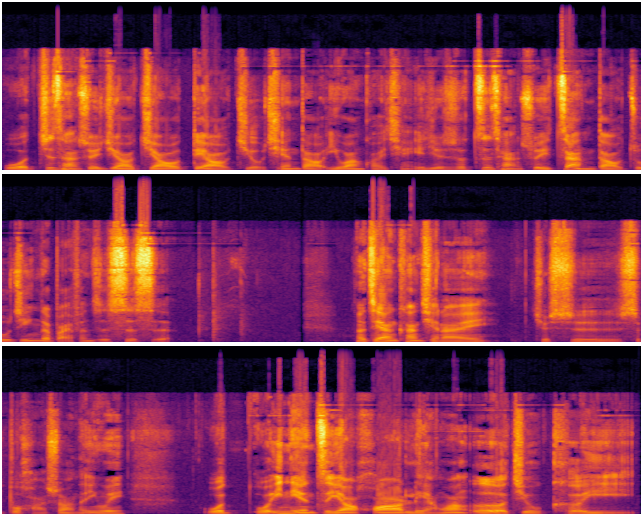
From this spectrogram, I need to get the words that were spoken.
我资产税就要交掉九千到一万块钱，也就是说资产税占到租金的百分之四十。那这样看起来就是是不划算的，因为我我一年只要花两万二就可以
